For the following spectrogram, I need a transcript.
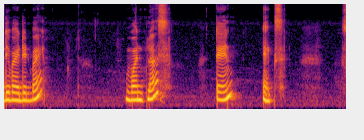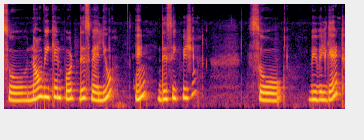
divided by 1 plus tan x. So now we can put this value in this equation. So we will get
